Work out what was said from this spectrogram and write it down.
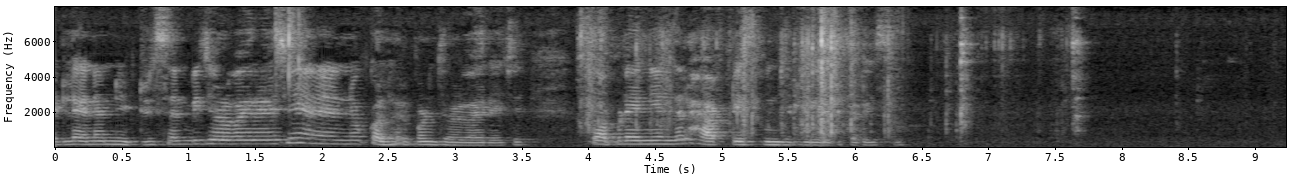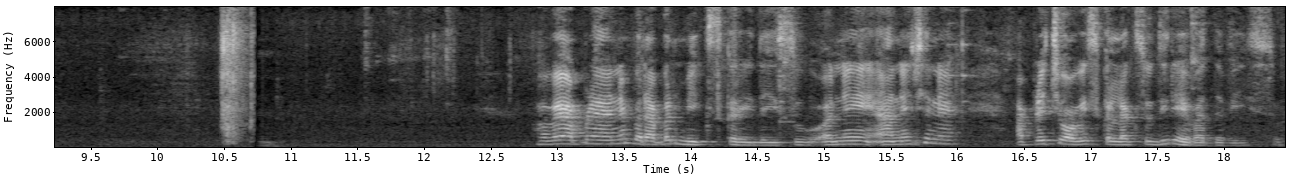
એટલે એના ન્યુટ્રિશન બી જળવાઈ રહે છે અને એનો કલર પણ જળવાઈ રહે છે. તો આપણે એની અંદર હાફ ટીસ્પૂન જેટલી એડ કરીશું. હવે આપણે આને બરાબર મિક્સ કરી દઈશું અને આને છે ને આપણે ચોવીસ કલાક સુધી રહેવા દઈશું.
